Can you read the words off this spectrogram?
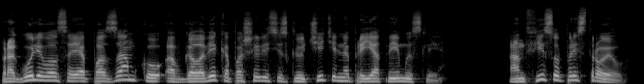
Прогуливался я по замку, а в голове копошились исключительно приятные мысли. Анфису пристроил.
